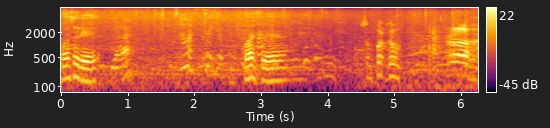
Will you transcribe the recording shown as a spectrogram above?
Puasa deh. Puasa. Sempet bro. Ah.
